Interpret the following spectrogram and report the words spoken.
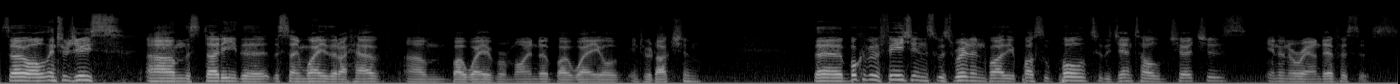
So I'll introduce um, the study the, the same way that I have, um, by way of reminder, by way of introduction. The book of Ephesians was written by the Apostle Paul to the Gentile churches in and around Ephesus.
